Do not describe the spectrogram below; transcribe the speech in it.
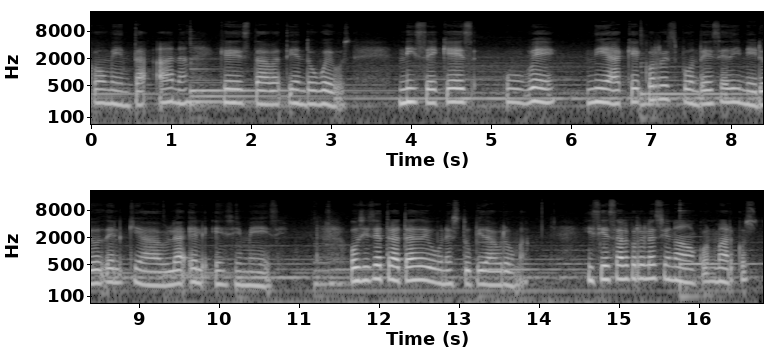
comenta Ana, que está batiendo huevos. Ni sé qué es V, ni a qué corresponde ese dinero del que habla el SMS. O si se trata de una estúpida broma. ¿Y si es algo relacionado con Marcos?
